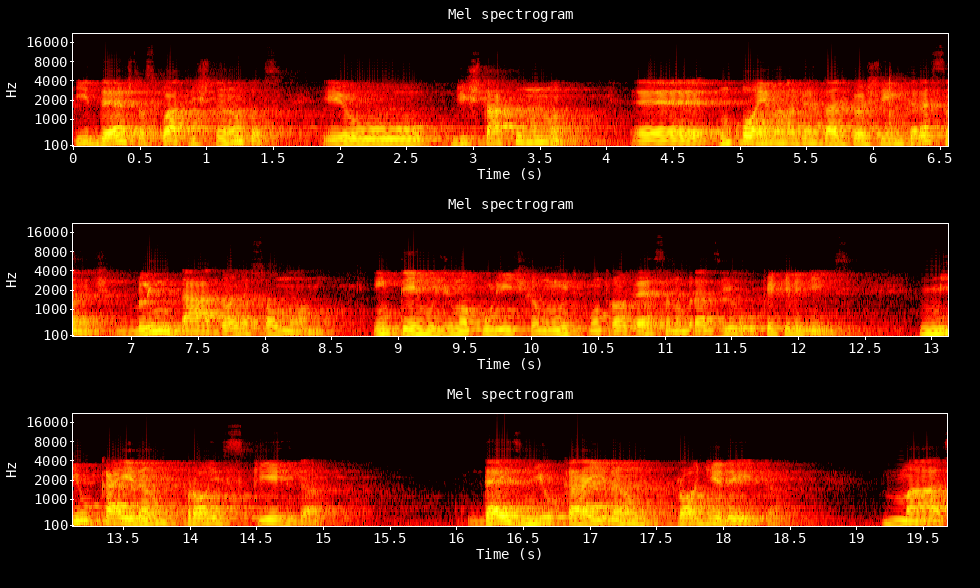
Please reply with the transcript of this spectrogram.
E destas quatro estampas, eu destaco uma, é, um poema, na verdade, que eu achei interessante. Blindado, olha só o nome. Em termos de uma política muito controversa no Brasil, o que, que ele diz? Mil cairão pró-esquerda, dez mil cairão pró-direita, mas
